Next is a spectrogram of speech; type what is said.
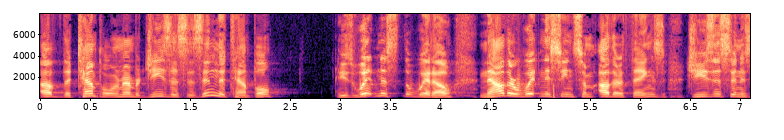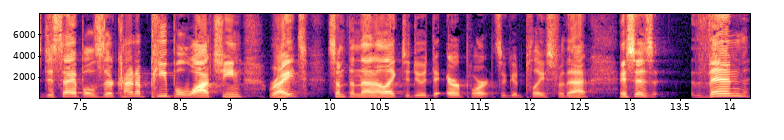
of the temple remember jesus is in the temple He's witnessed the widow. Now they're witnessing some other things. Jesus and his disciples, they're kind of people watching, right? Something that I like to do at the airport. It's a good place for that. It says, Then,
